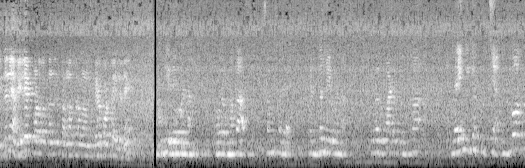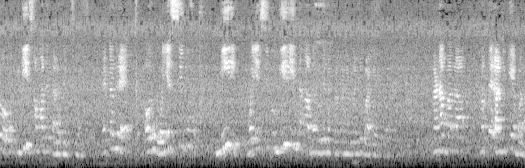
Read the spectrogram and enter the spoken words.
ಇದನ್ನೇ ಹೈಲೈಟ್ ಮಾಡ್ಬೇಕಂದ್ರೆ ತಮ್ಮ ಹತ್ರ ನಾನು ಕೇಳ್ಕೊಳ್ತಾ ಇದ್ದೇನೆ. ರೇವಣ್ಣ ಅವರ ಮಗ, ಸಂಸದ ಪ್ರಜ್ವಲ್ ರೇವಣ್ಣ ಇವರು ಮಾಡಿರುವಂತಹ ಲೈಂಗಿಕ ಕೃತ್ಯ ನಿಜವಾಗ್ಲೂ ಇಡೀ ಸಮಾಜ ತಲೆದೆಚ್ಚು ಯಾಕಂದ್ರೆ ಅವರು ವಯಸ್ಸಿಗೂ ಮೀರಿ ವಯಸ್ಸಿಗೂ ಮೀರಿ ಇಂತಹ ದೌರ್ಜನ್ಯ ಪ್ರಕರಣಗಳಲ್ಲಿ ಭಾಗಿಯಾಗ್ತಾರೆ ಹಣ ಬಲ ಮತ್ತೆ ರಾಜಕೀಯ ಬಲ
